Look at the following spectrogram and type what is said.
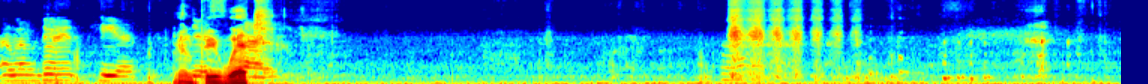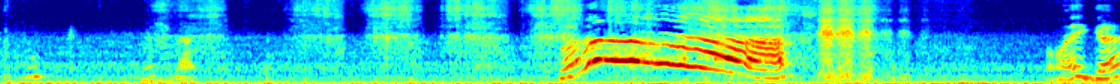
I will do it here. It'll be wet. Ah! Oh my god!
